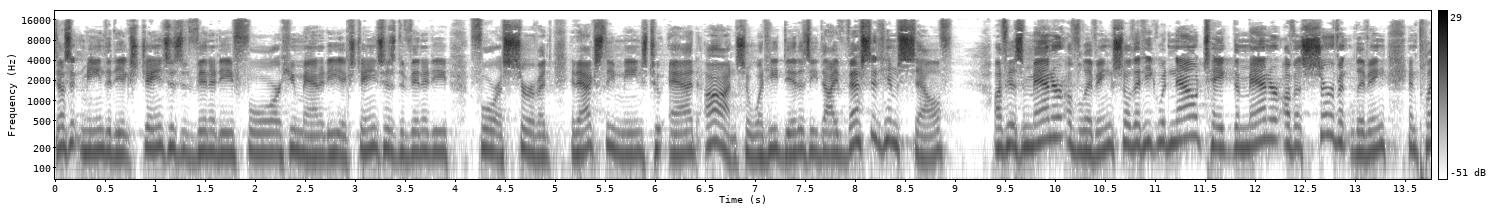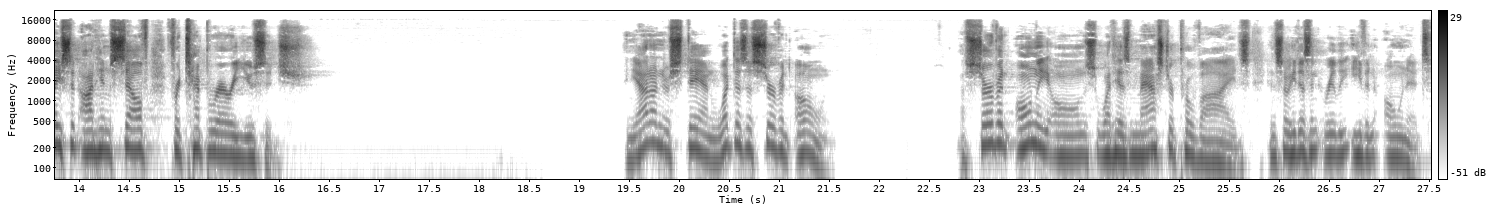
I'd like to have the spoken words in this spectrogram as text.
doesn't mean that he exchanged his divinity for humanity, exchanged his divinity for a servant. It actually means to add on. So what he did is he divested himself of his manner of living so that he would now take the manner of a servant living and place it on himself for temporary usage. And you ought to understand what does a servant own? A servant only owns what his master provides. And so he doesn't really even own it.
